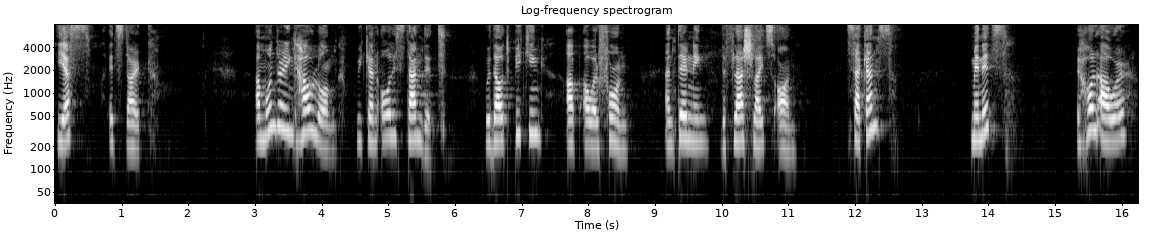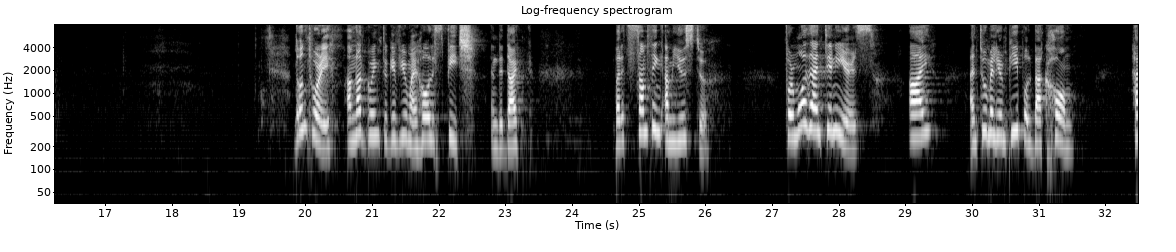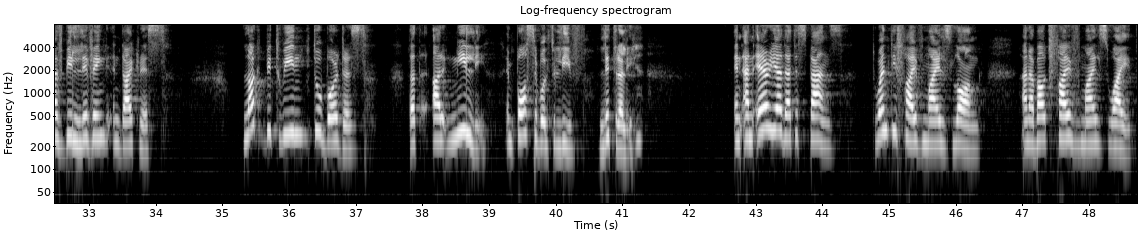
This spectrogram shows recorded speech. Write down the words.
Yes, it's dark. I'm wondering how long we can all stand it without picking up our phone and turning the flashlights on. Seconds? Minutes? A whole hour? Don't worry, I'm not going to give you my whole speech in the dark, but it's something I'm used to. For more than 10 years, I and 2 million people back home have been living in darkness, locked between two borders that are nearly impossible to leave, literally, in an area that spans 25 miles long and about 5 miles wide.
